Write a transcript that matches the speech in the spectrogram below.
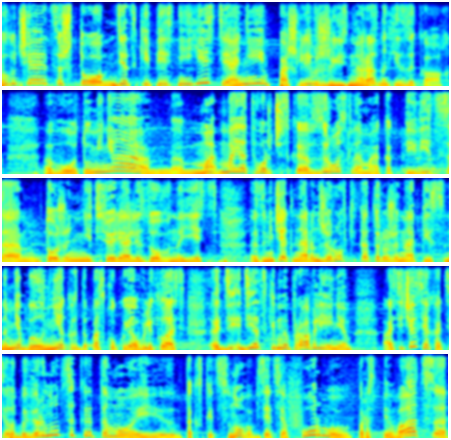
получается, что детские песни есть, и они пошли в жизнь на разных языках. Вот. У меня моя творческая взрослая, моя как певица, тоже не все реализовано. Есть замечательные аранжировки, которые уже написаны. Мне было некогда, поскольку я увлеклась э, детским направлением. А сейчас я хотела бы вернуться к этому и, так сказать, снова взять себя в форму, пораспеваться,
